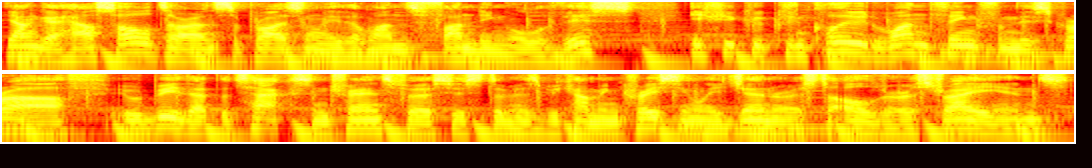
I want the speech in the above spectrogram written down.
Younger households are unsurprisingly the ones funding all of this. If you could conclude one thing from this graph, it would be that the tax and transfer system has become increasingly generous to older Australians,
